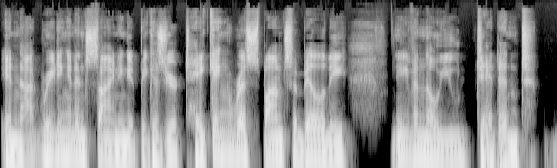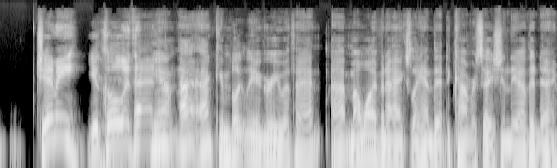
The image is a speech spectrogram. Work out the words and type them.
in not reading it and signing it because you're taking responsibility even though you didn't. Jimmy, you cool with that? Yeah, I, I completely agree with that. Uh, my wife and I actually had that conversation the other day.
